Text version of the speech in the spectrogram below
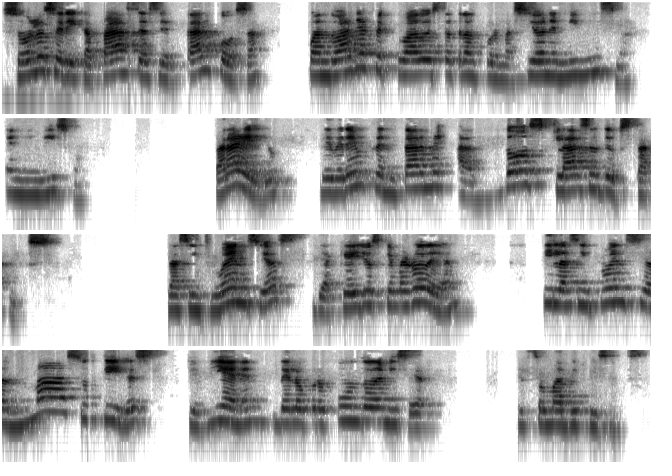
Solo seré capaz de hacer tal cosa cuando haya efectuado esta transformación en mí misma, en mí mismo. Para ello, deberé enfrentarme a dos clases de obstáculos. Las influencias de aquellos que me rodean y las influencias más sutiles que vienen de lo profundo de mi ser, que son más difíciles.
